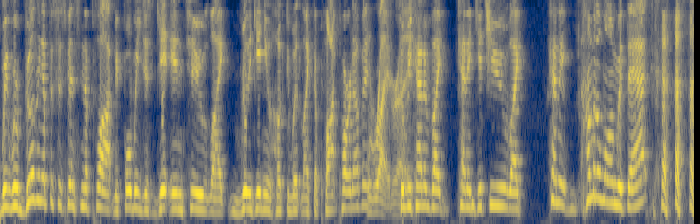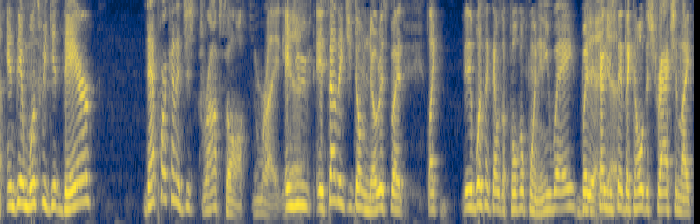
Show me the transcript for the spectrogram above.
we were building up the suspense in the plot before we just get into like really getting you hooked with like the plot part of it. Right, right. So we kind of like kind of get you like kind of humming along with that, and then once we get there, that part kind of just drops off. Right. And you, it's not that you don't notice, but like it wasn't like that was a focal point anyway. But it's kind of you yeah. said like the whole distraction. Like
